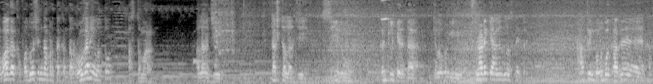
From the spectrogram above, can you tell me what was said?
ಅವಾಗ ಕಫದೋಷದಿಂದ ಬರ್ತಕ್ಕಂಥ ರೋಗನೇ ಇವತ್ತು ಅಸ್ತಮಾ, ಅಲರ್ಜಿ, ಡಸ್ಟ್ ಅಲರ್ಜಿ, ಸೀನು, ಗಂಟ್ಲು ಕೆರೆತ. ಕೆಲವೊಬ್ಬರಿಗೆ ಉಸಿರಾಡಕ್ಕೆ ಆಗೋದಿಲ್ಲ ಸ್ನೇಹಿತರೆ. ರಾತ್ರಿ ಮಲಗಬೇಕಾದ್ರೆ ಕಫ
